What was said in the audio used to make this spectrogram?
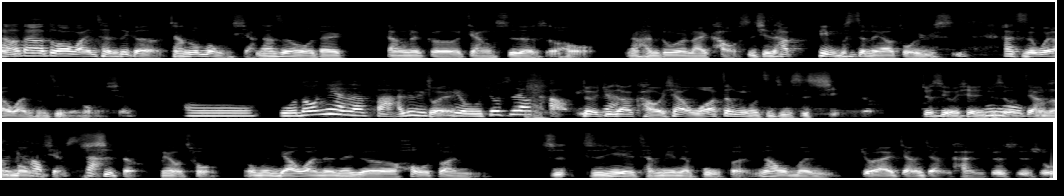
然后大家都要完成这个叫做梦想。那时候我在当那个讲师的时候，那很多人来考试，其实他并不是真的要做律师，他只是为了完成自己的梦想。哦，我都念了法律系，我就是要考一下。对，就是要考一下，我要证明我自己是行的。就是有些人就是有这样的梦想。是，是的，没有错。我们聊完了那个后段职职业层面的部分，那我们就来讲讲看，就是说，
